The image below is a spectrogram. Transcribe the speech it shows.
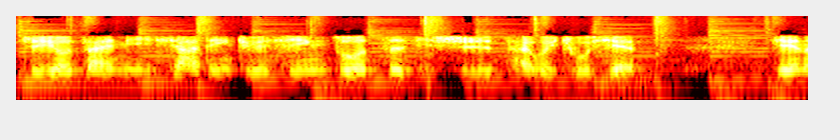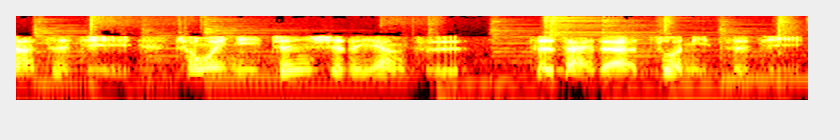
只有在你下定决心做自己时才会出现。接纳自己，成为你真实的样子，自在的做你自己，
